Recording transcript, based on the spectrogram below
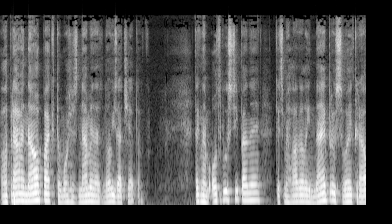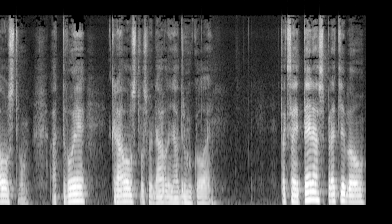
Ale práve naopak to môže znamenať nový začiatok. Tak nám odpustí, pane, keď sme hľadali najprv svoje kráľovstvo a Tvoje kráľovstvo sme dávali na druhú kolaj. Tak sa aj teraz pred Tebou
